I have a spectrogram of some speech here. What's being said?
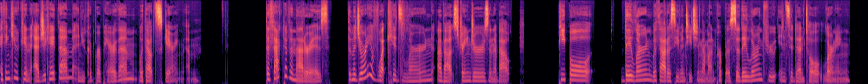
I think you can educate them and you can prepare them without scaring them. The fact of the matter is, the majority of what kids learn about strangers and about people, they learn without us even teaching them on purpose. So they learn through incidental learning.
